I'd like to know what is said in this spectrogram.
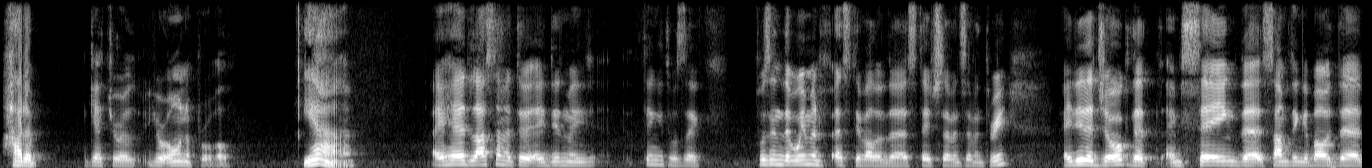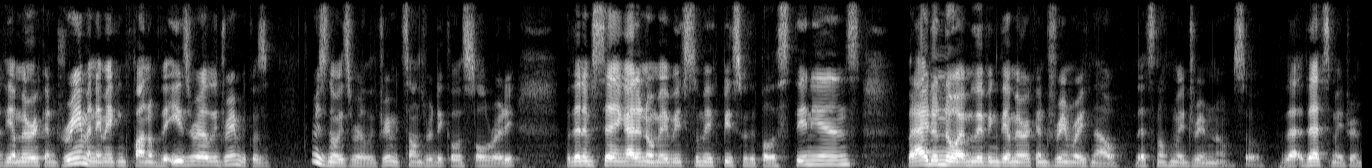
how to, get your your own approval. yeah. I had last time at the, I did my, I think it was like, it was in the Women Festival at the stage 773. I did a joke that I'm saying the, something about the, the American dream and I'm making fun of the Israeli dream because there is no Israeli dream. It sounds ridiculous already. But then I'm saying, I don't know, maybe it's to make peace with the Palestinians. But I don't know. I'm living the American dream right now. That's not my dream now. So that, that's my dream.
